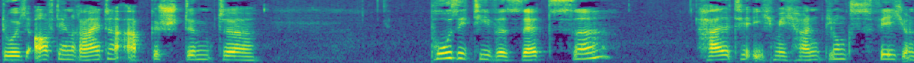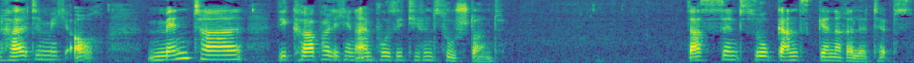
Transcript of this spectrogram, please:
durch auf den Reiter abgestimmte positive Sätze halte ich mich handlungsfähig und halte mich auch mental wie körperlich in einem positiven Zustand. Das sind so ganz generelle Tipps,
